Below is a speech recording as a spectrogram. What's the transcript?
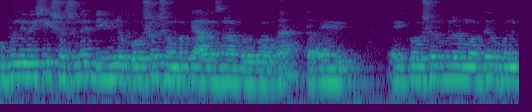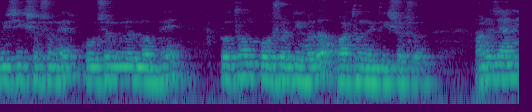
উপনিবেশিক শোষণের বিভিন্ন কৌশল সম্পর্কে আলোচনা করব আমরা। তো এই এই কৌশলগুলোর মধ্যে, উপনিবেশিক শোষণের কৌশলগুলোর মধ্যে প্রথম কৌশলটি হলো অর্থনৈতিক শোষণ। আমরা জানি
